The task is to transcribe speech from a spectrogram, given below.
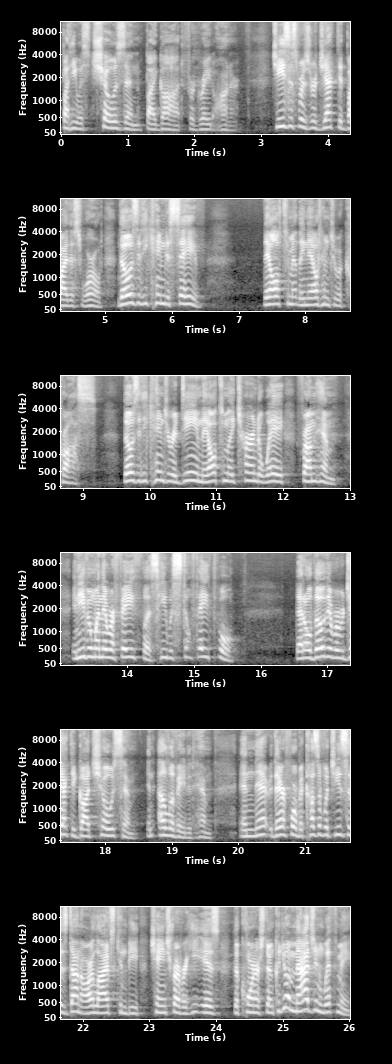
but he was chosen by God for great honor. Jesus was rejected by this world. Those that he came to save, they ultimately nailed him to a cross. Those that he came to redeem, they ultimately turned away from him. And even when they were faithless, he was still faithful. That although they were rejected, God chose him and elevated him. And therefore, because of what Jesus has done, our lives can be changed forever. He is the cornerstone. Could you imagine with me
